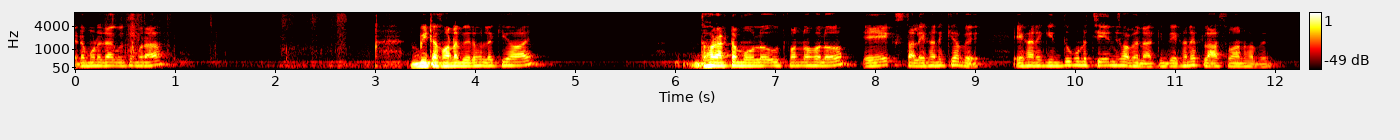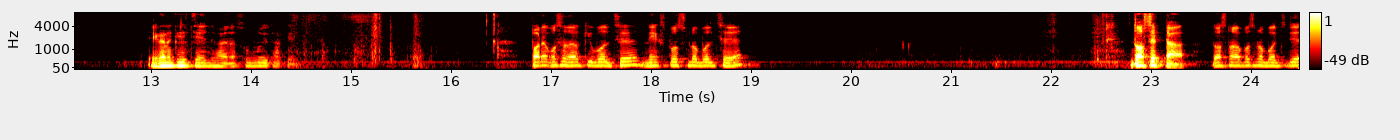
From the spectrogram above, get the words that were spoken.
এটা মনে রাখবে তোমরা। বিটা কণা বের হলে কি হয়? ধর একটা মৌল উৎপন্ন হলো এক্স তাহলে এখানে কি হবে? এখানে কিন্তু কোনো চেঞ্জ হবে না, কিন্তু এখানে প্লাস ওয়ান হবে। এখানে কিছু চেঞ্জ হয় না, শূন্যই থাকে। পরের প্রশ্ন দেখো কি বলছে? নেক্সট প্রশ্ন বলছে, দশেরটা। দশ নম্বর প্রশ্ন বলছে যে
